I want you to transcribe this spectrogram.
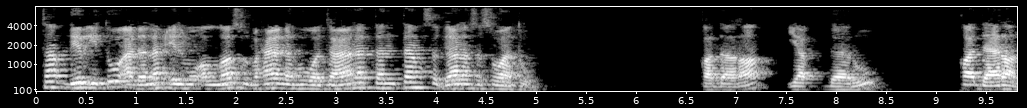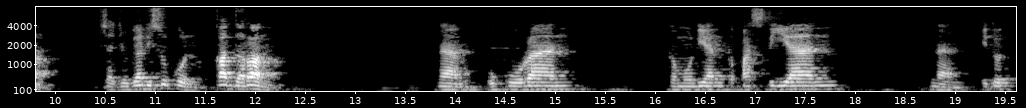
Takdir itu adalah ilmu Allah subhanahu wa ta'ala tentang segala sesuatu. Qadara, yakdaru, qadaran. Bisa juga disukun, qadran. Nah, ukuran, kemudian kepastian. Nah, itu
